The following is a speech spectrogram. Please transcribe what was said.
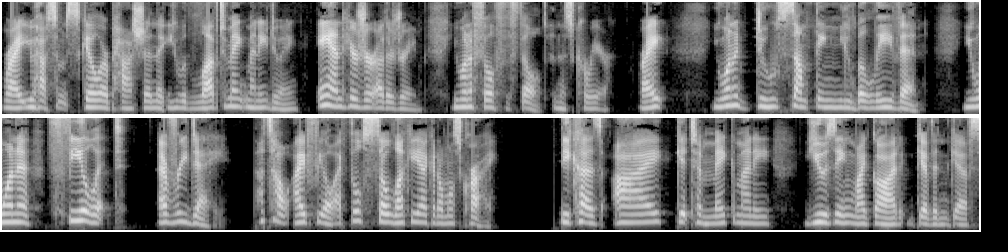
right? You have some skill or passion that you would love to make money doing. And here's your other dream. You want to feel fulfilled in this career, right? You want to do something you believe in. You want to feel it every day. That's how I feel. I feel so lucky I could almost cry because I get to make money using my God given gifts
